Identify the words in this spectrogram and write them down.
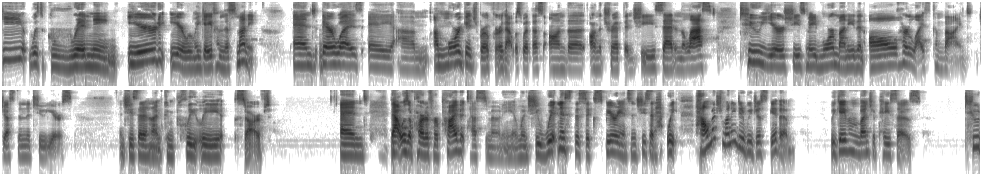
he was grinning ear to ear when we gave him this money. And there was a um, a mortgage broker that was with us on the on the trip, and she said in the last two years she's made more money than all her life combined just in the two years. And she said, and I'm completely starved. And that was a part of her private testimony. And when she witnessed this experience, and she said, Wait, how much money did we just give him? We gave him a bunch of pesos, $2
